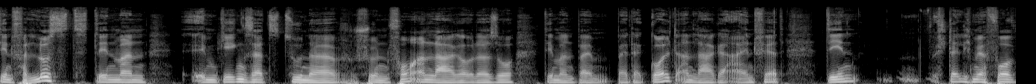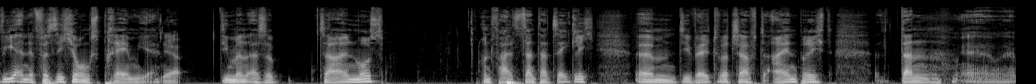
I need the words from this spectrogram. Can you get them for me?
den Verlust, den man im Gegensatz zu einer schönen Fondsanlage oder so, den man beim, bei der Goldanlage einfährt, den stelle ich mir vor wie eine Versicherungsprämie, Ja. die man also zahlen muss. Und falls dann tatsächlich ähm, die Weltwirtschaft einbricht, dann äh,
